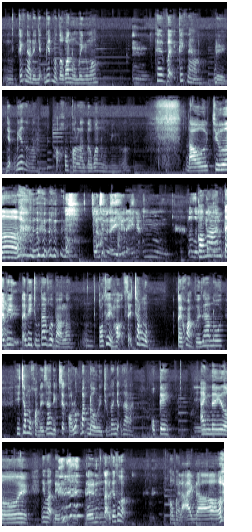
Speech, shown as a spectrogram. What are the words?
ừ, cách nào để nhận biết một the one của mình đúng không? Ừ. thế vậy cách nào để nhận biết rằng là họ không còn là the one của mình nữa? Đau chưa? Tôi chưa thấy cái đấy nhá. Ừ. có mà tại vì tại vì chúng ta vừa bảo là ừ, có thể họ sẽ trong một cái khoảng thời gian thôi. Thì trong một khoảng thời gian thì sẽ có lúc bắt đầu thì chúng ta nhận ra là ok ừ. anh đây rồi nhưng mà đến đến đoạn kết thúc ạ không phải là anh đâu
